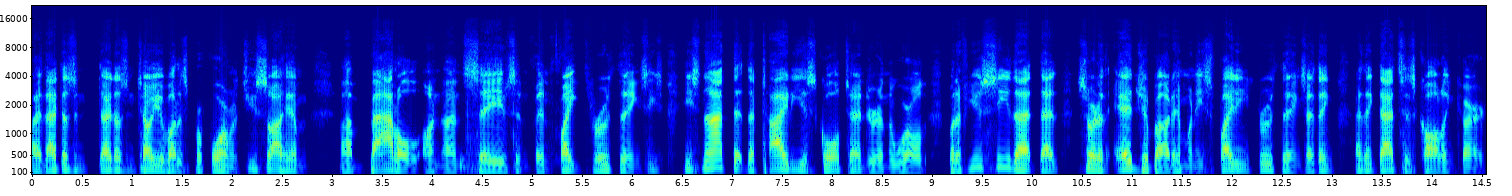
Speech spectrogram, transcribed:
uh, that doesn't that doesn't tell you about his performance. You saw him uh, battle on on saves and, and fight through things. He's he's not the, the tidiest goaltender in the world, but if you see that that sort of edge about him when he's fighting through things, I think I think that's his calling card.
